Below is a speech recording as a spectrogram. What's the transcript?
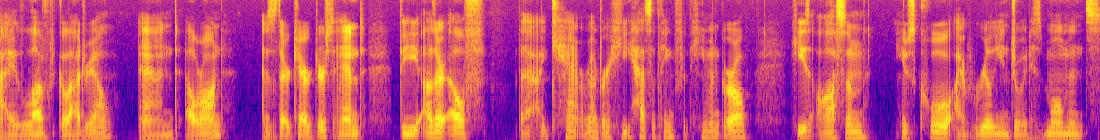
I loved Galadriel and Elrond as their characters, and the other elf that I can't remember, he has a thing for the human girl. He's awesome. He was cool. I really enjoyed his moments,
